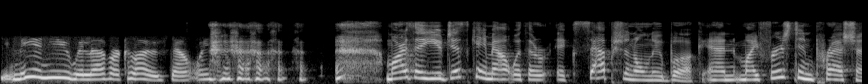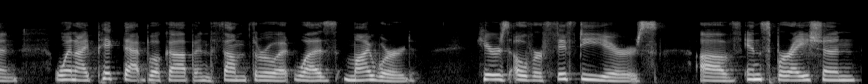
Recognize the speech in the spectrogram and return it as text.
me and you, we love our clothes, don't we? Martha, you just came out with an exceptional new book. And my first impression when I picked that book up and thumbed through it was my word. Here's over 50 years of inspiration,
